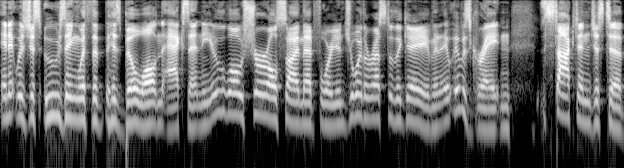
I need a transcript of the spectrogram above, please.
and it was just oozing with the his Bill Walton accent. And he, "Oh, sure, I'll sign that for you. Enjoy the rest of the game." And it, it was great. And Stockton just to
